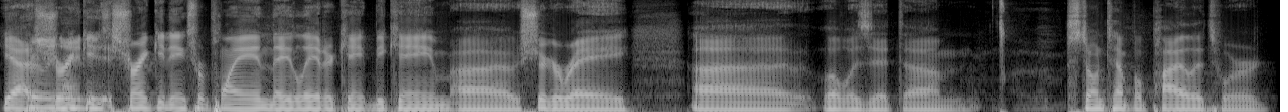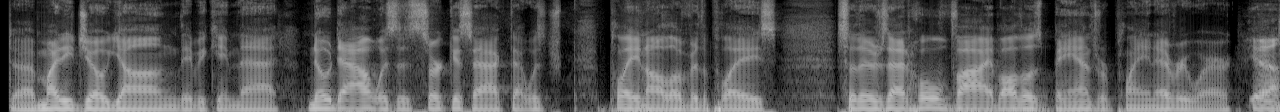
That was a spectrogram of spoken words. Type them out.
Yeah, Shrinky Shrinky Dinks were playing. They later came, became uh, Sugar Ray. Uh, what was it? Um, Stone Temple Pilots were uh, Mighty Joe Young. They became that. No Doubt was a circus act that was playing all over the place. So there's that whole vibe. All those bands were playing everywhere. Yeah.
